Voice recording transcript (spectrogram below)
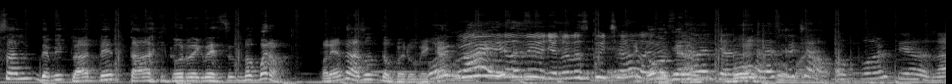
sal de mi planeta y no regreses. No, bueno, por ahí anda el asunto, pero me cago. Ay, Dios mío, yo no lo he escuchado. ¿Cómo ¿eh? que? Yo, no- yo no lo he escuchado. Oh, por Dios, no,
